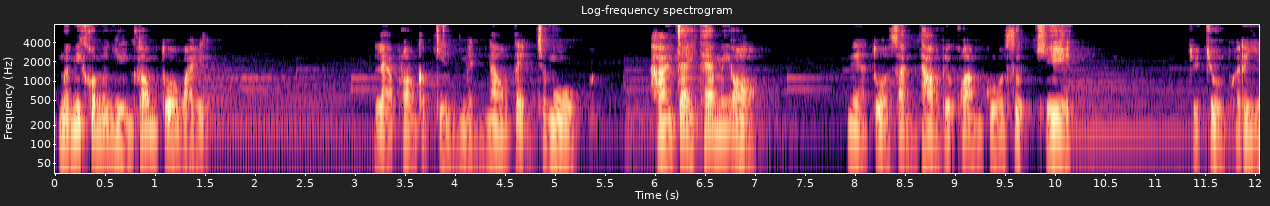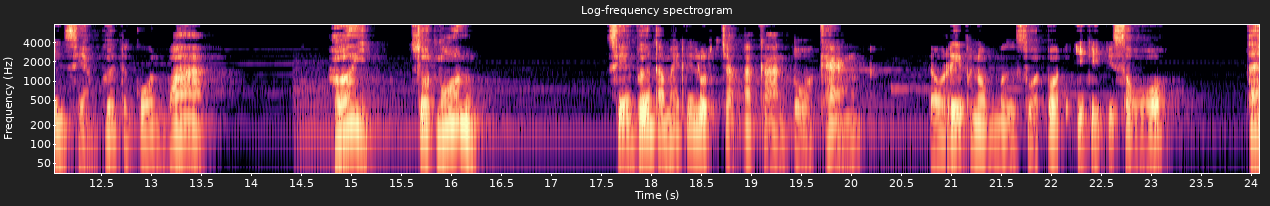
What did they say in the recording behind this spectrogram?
เหมือนมีคนมายืนคล่อมตัวไว้ แล้วพร้อมกับกลิ่นเหม็นเน่าเตะจมูก หายใจแทบไม่ออก เนื้อตัวสั่นเทาด้วยความกลัวสุดขีด จู่ๆก็ได้ยินเสียงเพื่อนตะโกนว่า เฮ้ย สวดมนต์เสียงเพื่อนทำให้ได้หลุดจากอาการตัวแข็ง เรารีบพนมมือสวดบทอิติปิโส แต่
